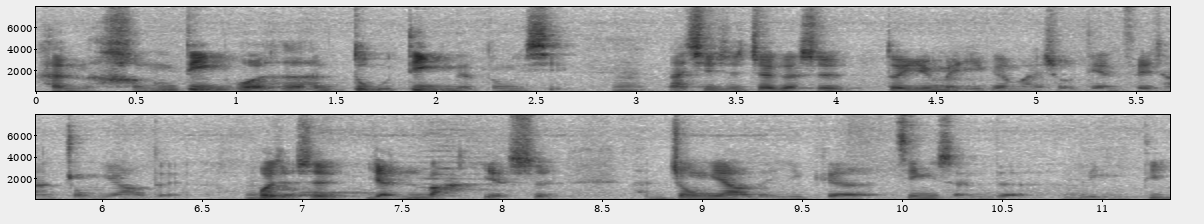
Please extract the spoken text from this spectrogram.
很恒定或者是很笃定的东西。嗯，那其实这个是对于每一个买手店非常重要的，或者是人吧，也是。很重要的一个精神的领地，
